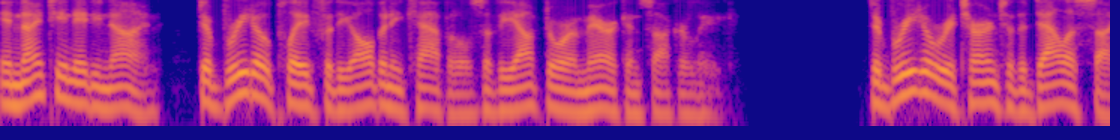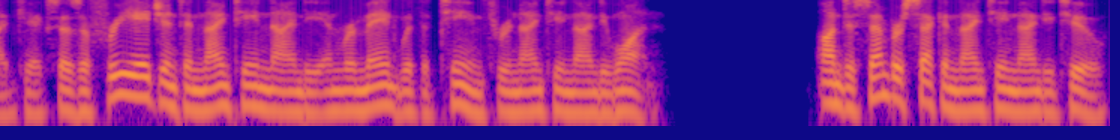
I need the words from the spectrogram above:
In 1989, DeBrito played for the Albany Capitals of the Outdoor American Soccer League. DeBrito returned to the Dallas Sidekicks as a free agent in 1990 and remained with the team through 1991. On December 2, 1992,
